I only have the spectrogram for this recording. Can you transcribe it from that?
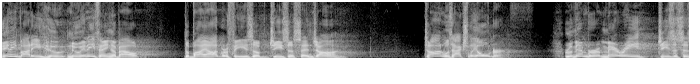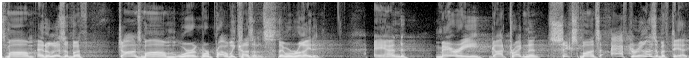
Anybody who knew anything about the biographies of Jesus and John, John was actually older. Remember, Mary, Jesus' mom, and Elizabeth, John's mom, were, were probably cousins. They were related. And Mary got pregnant six months after Elizabeth did.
